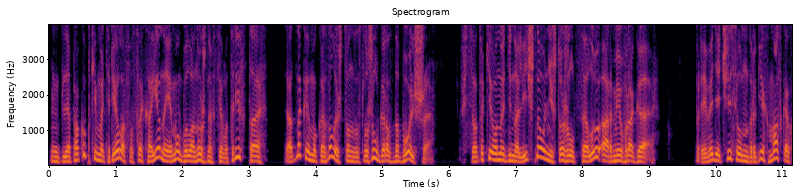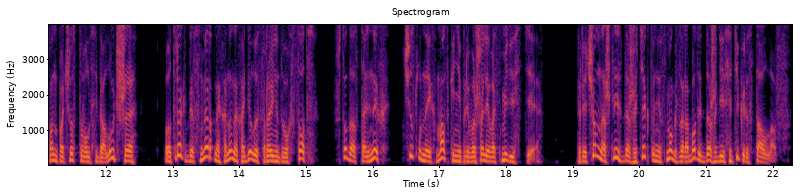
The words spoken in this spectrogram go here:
Для покупки материалов у Сахаяна ему было нужно всего 300, однако ему казалось, что он заслужил гораздо больше. все таки он единолично уничтожил целую армию врага. При виде чисел на других масках он почувствовал себя лучше. У трех бессмертных она находилась в районе 200, что до остальных, числа на их маске не превышали 80. Причем нашлись даже те, кто не смог заработать даже 10 кристаллов.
